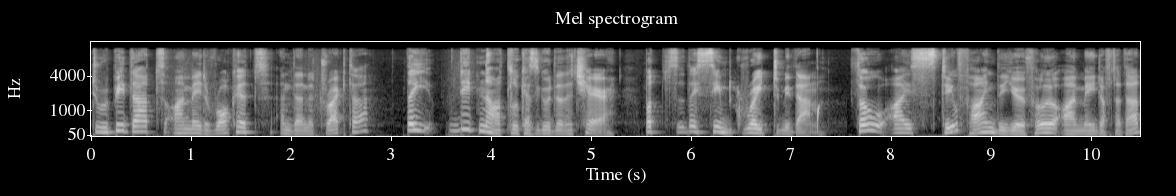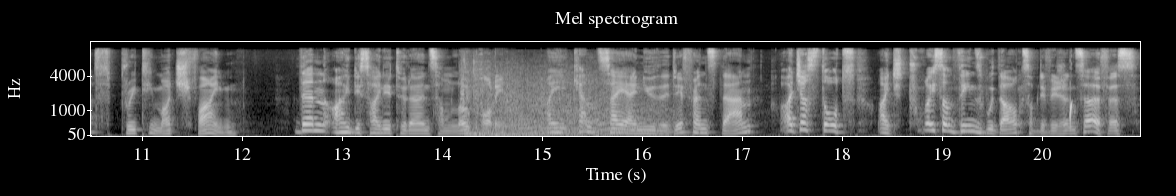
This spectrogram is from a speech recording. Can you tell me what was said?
To repeat that, I made a rocket and then a tractor, they did not look as good as a chair, but they seemed great to me then. Though I still find the UFO I made after that pretty much fine. Then I decided to learn some low poly. I can't say I knew the difference then, I just thought I'd try some things without subdivision surface.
